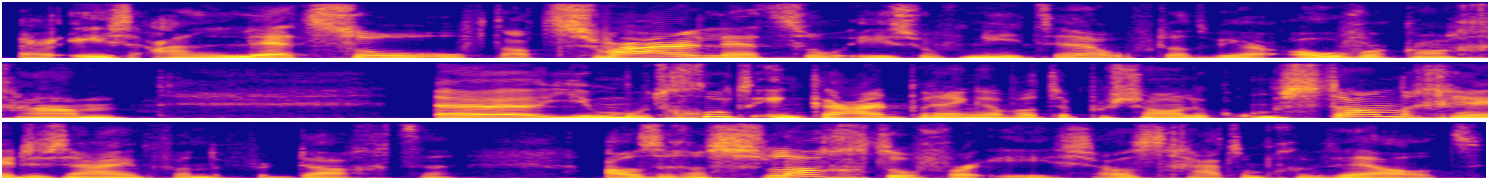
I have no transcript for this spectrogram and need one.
er is aan letsel. Of dat zwaar letsel is of niet. Hè? Of dat weer over kan gaan. Eh, je moet goed in kaart brengen wat de persoonlijke omstandigheden zijn van de verdachte. Als er een slachtoffer is, als het gaat om geweld,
